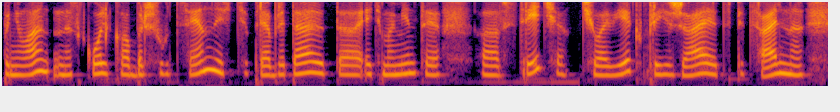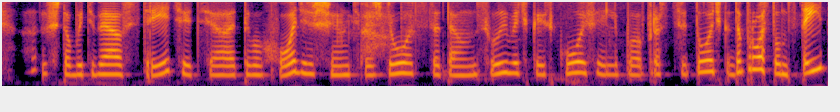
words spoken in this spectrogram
поняла, насколько большую ценность приобретают э, эти моменты э, встречи. Человек приезжает специально чтобы тебя встретить, ты выходишь, и он тебя ждет там с улыбочкой, с кофе, либо просто цветочком. Да просто он стоит,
